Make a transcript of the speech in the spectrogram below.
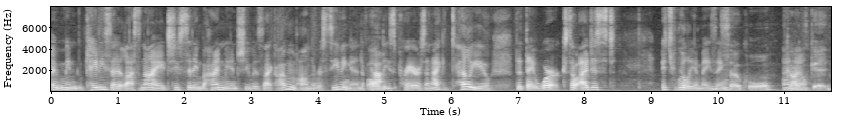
I mean, Katie said it last night. She's sitting behind me and she was like, I'm on the receiving end of all Yeah. these prayers and I can tell you that they work. So I just, it's really amazing. So cool. I God's know. good.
